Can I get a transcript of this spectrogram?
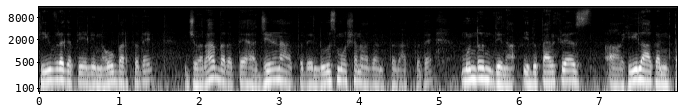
ತೀವ್ರಗತಿಯಲ್ಲಿ ನೋವು ಬರ್ತದೆ. ಜ್ವರ ಬರುತ್ತೆ ಅಜೀರ್ಣ ಆಗ್ತದೆ, ಲೂಸ್ ಮೋಷನ್ ಆಗೋಂಥದ್ದಾಗ್ತದೆ ಮುಂದೊಂದು ದಿನ ಇದು ಪ್ಯಾನ್ಕ್ರಿಯಾಸ್ ಹೀಲ್ ಆಗೋಂಥ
